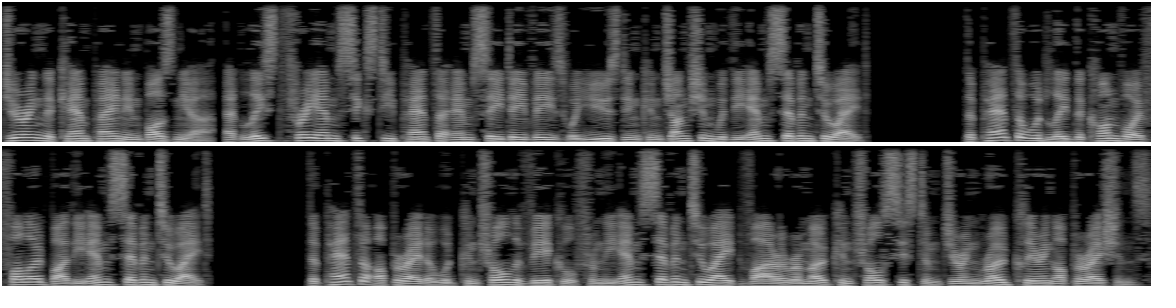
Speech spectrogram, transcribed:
During the campaign in Bosnia, at least three M60 Panther MCDVs were used in conjunction with the M728. The Panther would lead the convoy followed by the M728. The Panther operator would control the vehicle from the M728 via a remote control system during road clearing operations.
